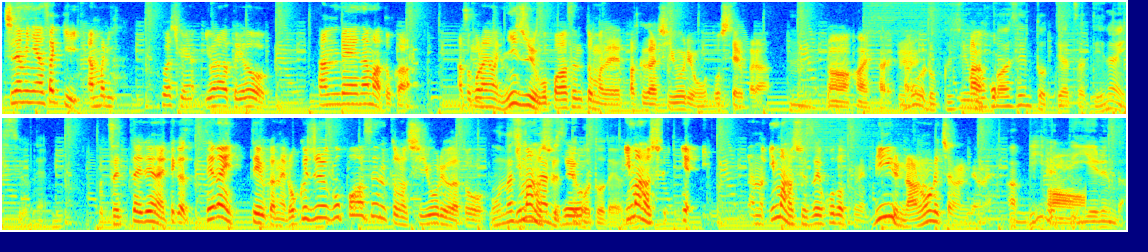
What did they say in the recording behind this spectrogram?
ちなみにさっきあんまり詳しく言わなかったけど、淡麗生とか、あそこら辺は25%まで爆買い使用量を落としてるから、うんあーはいはい。うんあれを65%ってやつは出ないっすよね絶対出ない。てか、出ないっていうかね、65%の使用量だと、同じに今のなるってことだよね今のしいやいあの今の酒税ほどってね、ビール名乗れちゃうんだよね。あビールって言えるんだ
